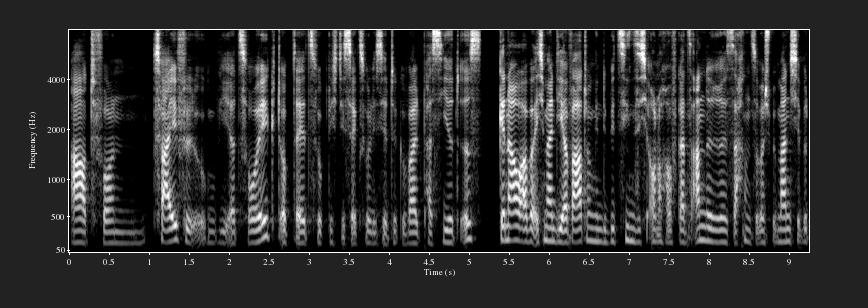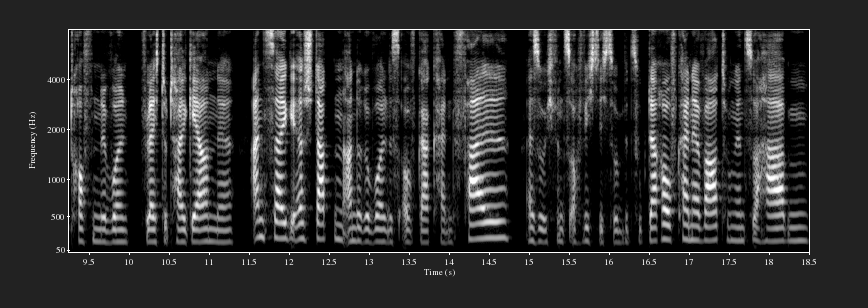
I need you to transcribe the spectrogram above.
Art von Zweifel irgendwie erzeugt, ob da jetzt wirklich die sexualisierte Gewalt passiert ist. Genau, aber ich meine, die Erwartungen, die beziehen sich auch noch auf ganz andere Sachen. Zum Beispiel manche Betroffene wollen vielleicht total gerne Anzeige erstatten, andere wollen es auf gar keinen Fall. Also ich finde es auch wichtig, so in Bezug darauf keine Erwartungen zu haben.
